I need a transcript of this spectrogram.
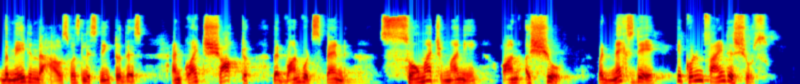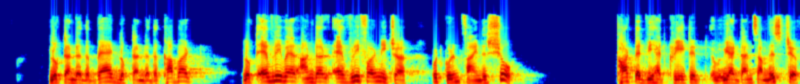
the maid in the house was listening to this and quite shocked that one would spend so much money on a shoe. But next day, he couldn't find his shoes. Looked under the bed, looked under the cupboard, looked everywhere under every furniture, but couldn't find his shoe. Thought that we had created, we had done some mischief.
